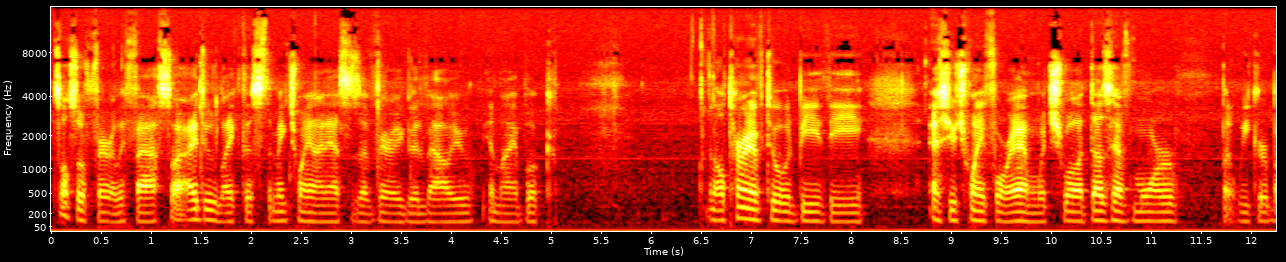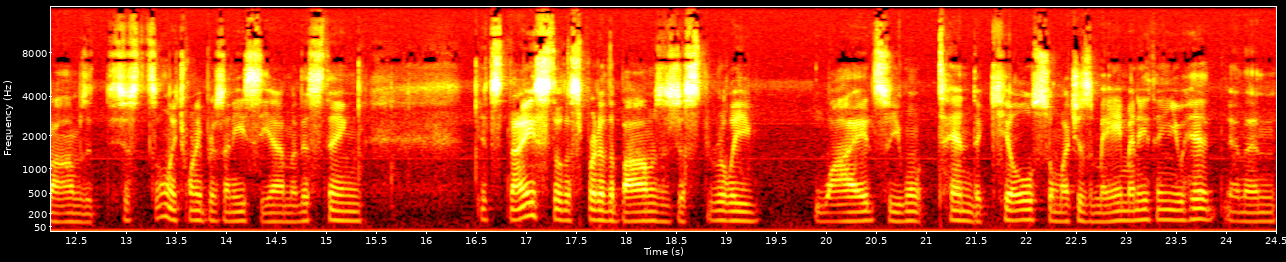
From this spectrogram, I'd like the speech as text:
It's also fairly fast, so I, do like this. The MiG-29S is a very good value in my book. An alternative to it would be the Su-24M, which, while it does have more but weaker bombs, it's just it's only 20% ECM, and this thing, it's nice, though the spread of the bombs is just really wide, so you won't tend to kill so much as maim anything you hit, and then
